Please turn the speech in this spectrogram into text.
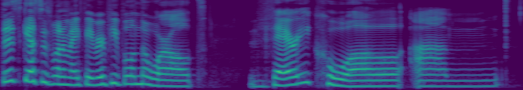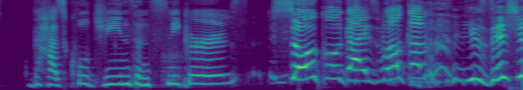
This guest is one of my favorite people in the world. Very cool. Um, has cool jeans and sneakers. So cool, guys. Welcome, musician,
